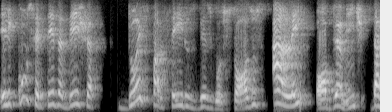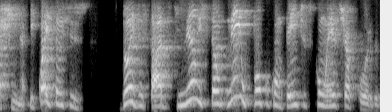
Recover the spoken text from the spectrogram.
ele com certeza deixa dois parceiros desgostosos, além, obviamente, da China. E quais são esses dois estados que não estão nem um pouco contentes com este acordo?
